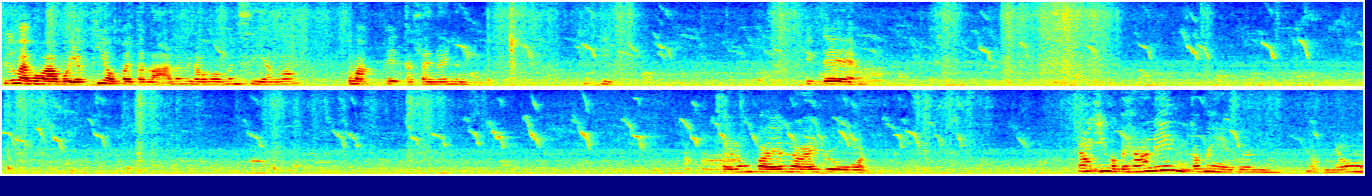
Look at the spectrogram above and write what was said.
ซื้อไหวเพราะว่าโบอยากเที่ยวไปตลาดนะพี่น้องเพราะมันเสียงเนาะหมักเพชรกับใส่น้อยหนึ่งพริกพริกแดงใส่ลง ไปละลายโรดน้องอิงก็ไปหาลิ้นกับแม่เพิ่นมาพี่น้อง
